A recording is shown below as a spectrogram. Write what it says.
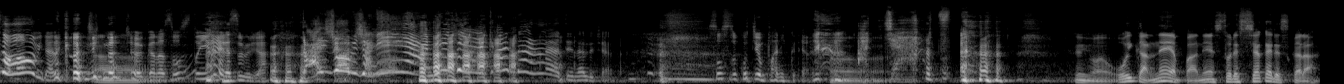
そうみたいな感じになっちゃうからそうするとイライラするじゃん。大丈夫じゃねえよ見てないかんだろってなるじゃん。そうするとこっちもパニックだよね。うん。あっちゃーっつって 今多いからねやっぱねストレス社会ですから。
